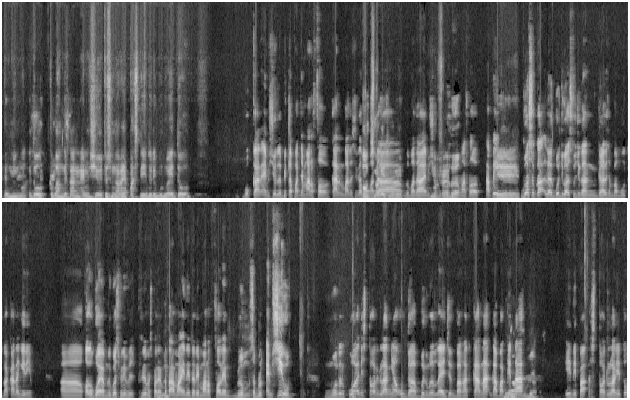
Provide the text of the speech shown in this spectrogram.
booming banget. Itu kebangkitan MCU itu sebenarnya pas di 2002 itu. Bukan MCU lebih tepatnya Marvel. Kan pada sini Oh, belum sorry, ada sorry. belum ada MCU Marvel. Marvel. Tapi Iya gue suka gue juga setuju dengan Galis sama Bang Mutra karena gini eh, kalau gue ya menurut gue film, film Spider-Man Hmm. pertama ini dari Marvel yang belum sebelum MCU menurut gue ini storyline-nya udah bener-bener legend banget karena gak apa kita Juga. ini pak storyline itu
